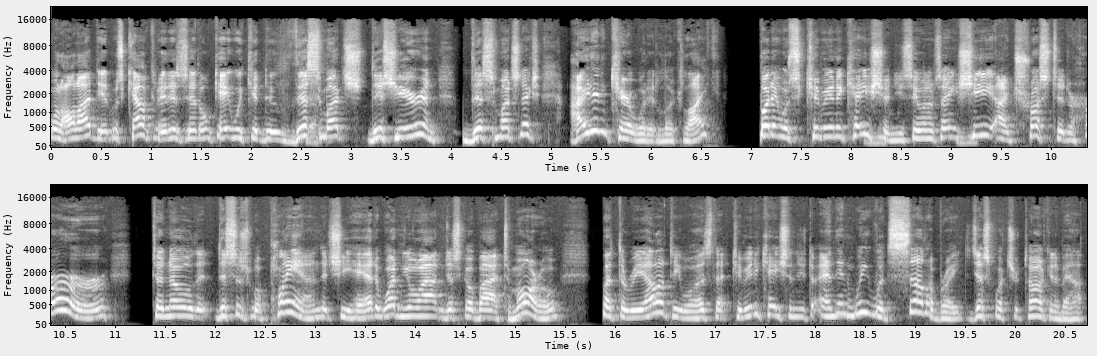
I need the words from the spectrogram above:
Well, all I did was calculate and said, okay, we could do this much this year and this much next. I didn't care what it looked like, but it was communication. Mm-hmm. You see what I'm saying? Mm-hmm. She, I trusted her to know that this is a plan that she had. It wasn't go out and just go buy it tomorrow. But the reality was that communication, and then we would celebrate just what you're talking about,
